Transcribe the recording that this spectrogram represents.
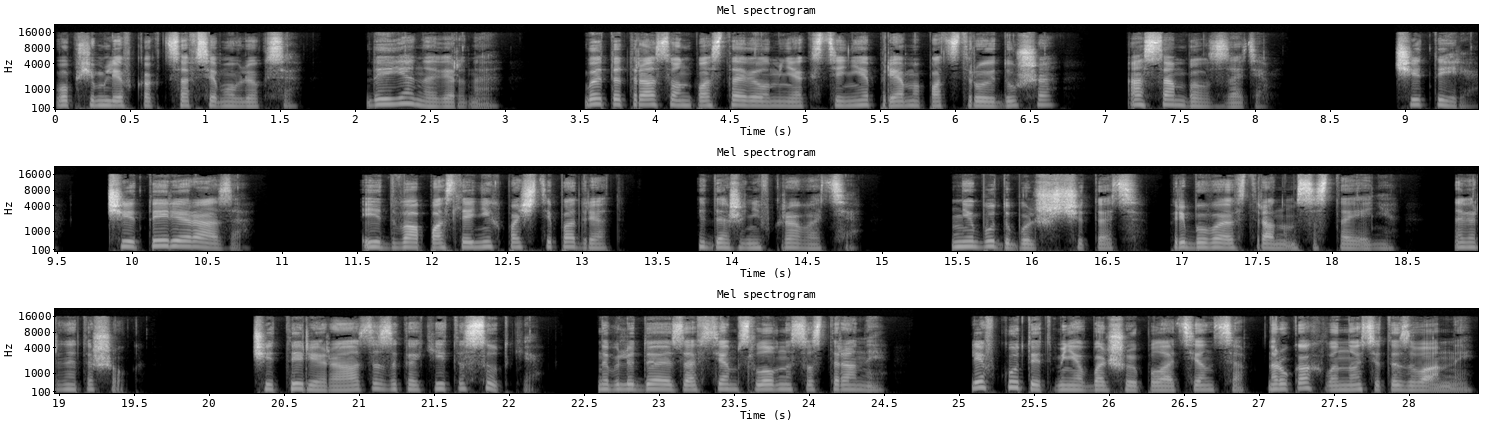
В общем, Лев как-то совсем увлекся. Да и я, наверное. В этот раз он поставил меня к стене прямо под строй душа, а сам был сзади. Четыре. Четыре раза. И два последних почти подряд. И даже не в кровати. Не буду больше считать. Пребываю в странном состоянии. Наверное, это шок. Четыре раза за какие-то сутки. Наблюдая за всем, словно со стороны. Лев кутает меня в большое полотенце, на руках выносит из ванной,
